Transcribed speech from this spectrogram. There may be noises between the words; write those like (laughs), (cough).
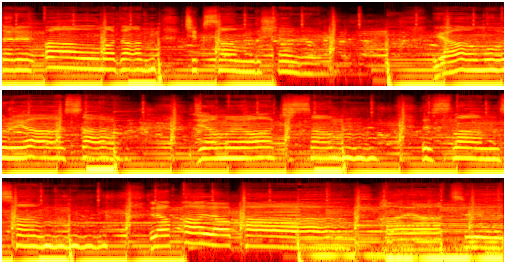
anahtarı almadan çıksam dışarı. Yağmur yağsa camı açsam ıslansam lapa lapa hayatım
